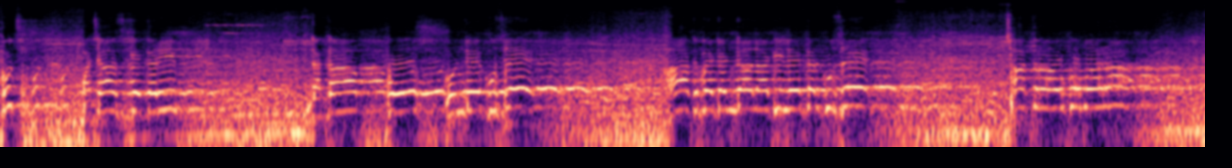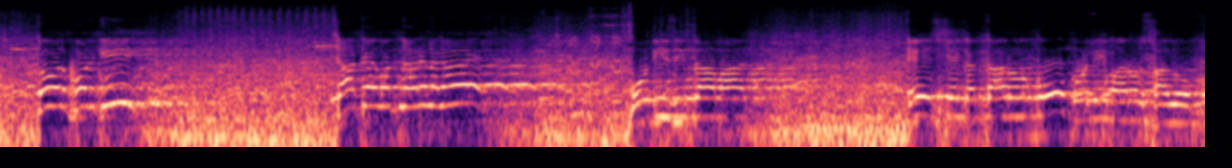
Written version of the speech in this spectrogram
कुछ पचास के करीब नकाब पोष गुंडे घुसे, हाथ में डंडा लाठी लेकर घुसे, छात्राओं को मारा, तोड़ फोड़ की, जाते वक्त नारे लगाए। मोदी जिंदाबाद। देश के गद्दारों को गोली मारो सालों को।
